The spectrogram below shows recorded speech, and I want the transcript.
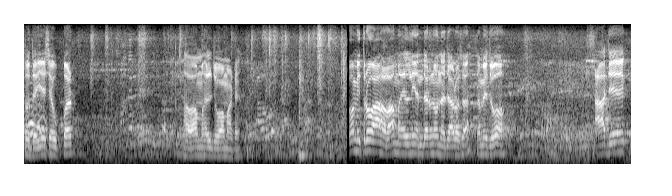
તો જઈએ છે ઉપર. હવા મહેલ જોવા માટે. જો મિત્રો, આ હવા મહેલની અંદરનો નજારો છે. તમે જુઓ. આ જે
